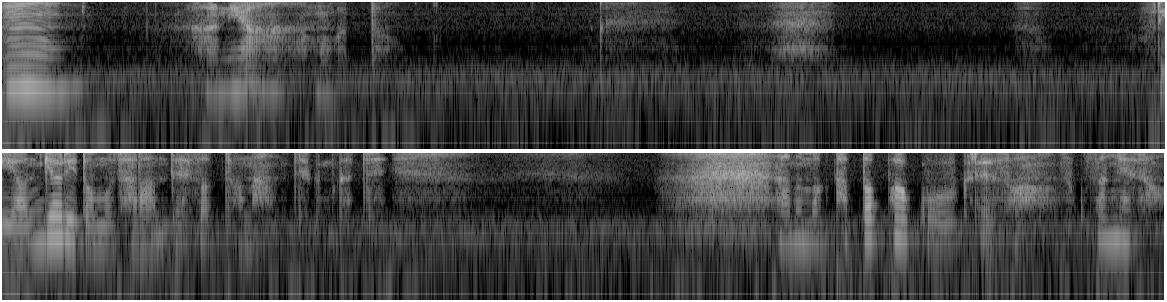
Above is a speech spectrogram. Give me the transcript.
응, 아니야 아무것도. 우리 연결이 너무 잘 안 됐었잖아 지금까지. 나는 막 답답하고 그래서 속상해서.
